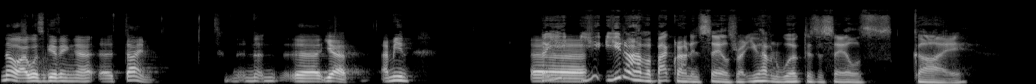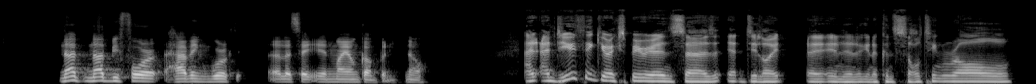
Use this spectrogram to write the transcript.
No, I was giving uh, uh, time. yeah, I mean. You, you, you don't have a background in sales, right? You haven't worked as a sales guy, not not before having worked, uh, let's say, in my own company. No. And and do you think your experience at Deloitte uh, in a, in a consulting role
